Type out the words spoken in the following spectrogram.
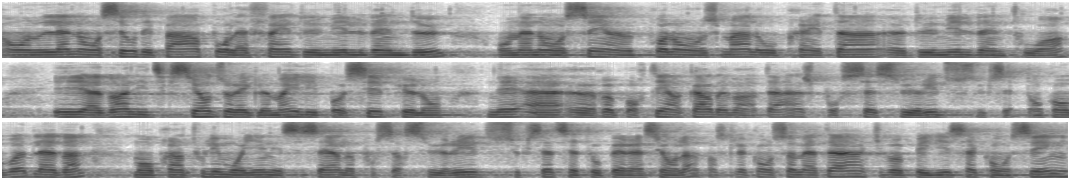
On l'annonçait au départ pour la fin 2022. On annonçait un prolongement au printemps 2023. Et avant l'édiction du règlement, il est possible que l'on ait à euh, reporter encore davantage pour s'assurer du succès. Donc, on va de l'avant mais on prend tous les moyens nécessaires pour s'assurer du succès de cette opération-là, parce que le consommateur qui va payer sa consigne,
